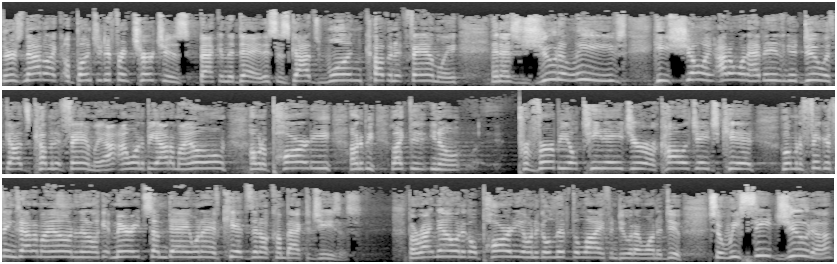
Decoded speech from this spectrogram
There's not like a bunch of different churches back in the day. This is God's one covenant family. And as Judah leaves, he's showing, I don't want to have anything to do with God's covenant family. I, I want to be out on my own. I want to party. I want to be like the, you know, proverbial teenager or college age kid who I'm going to figure things out on my own and then I'll get married someday. When I have kids, then I'll come back to Jesus. But right now, I want to go party. I want to go live the life and do what I want to do. So we see Judah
